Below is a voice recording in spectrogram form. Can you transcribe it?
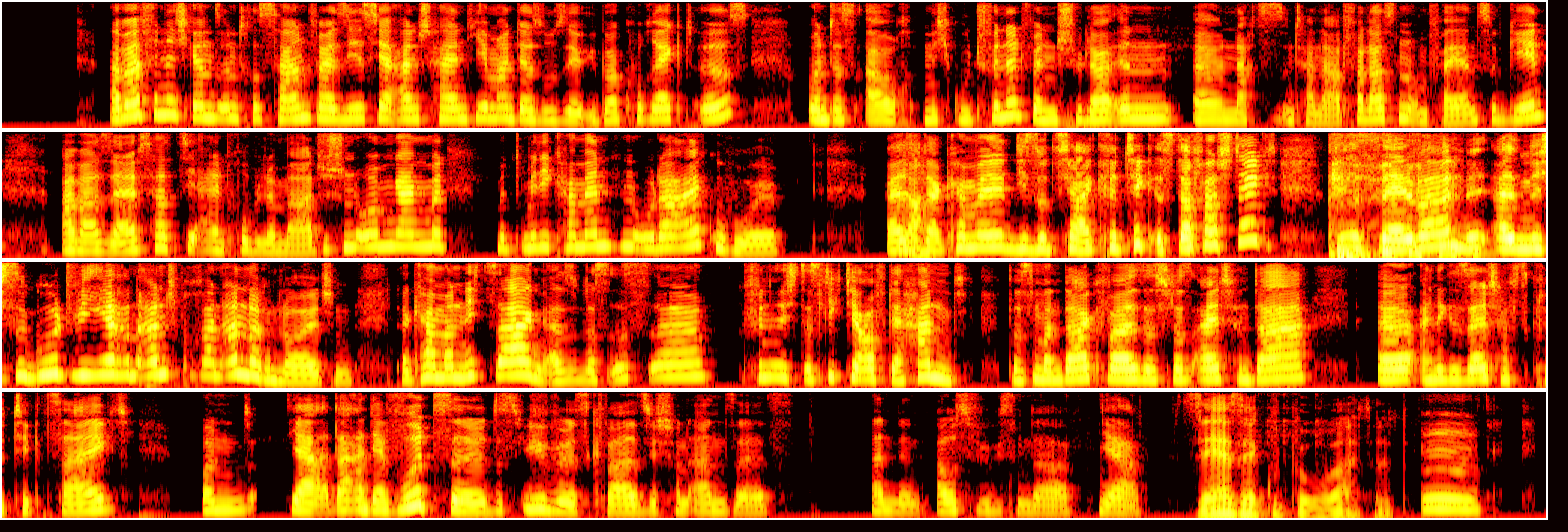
Aber finde ich ganz interessant, weil sie ist ja anscheinend jemand, der so sehr überkorrekt ist und es auch nicht gut findet, wenn SchülerInnen äh, nachts das Internat verlassen, um feiern zu gehen. Aber selbst hat sie einen problematischen Umgang mit, mit Medikamenten oder Alkohol. Also Ja. da können wir, die Sozialkritik ist da versteckt. Sie ist selber also nicht so gut wie ihren Anspruch an anderen Leuten. Da kann man nichts sagen. Also das ist, äh, finde ich, das liegt ja auf der Hand, dass man da quasi, das Schloss Einstein da äh, eine Gesellschaftskritik zeigt und ja, da an der Wurzel des Übels quasi schon ansetzt. An den Auswüchsen da. Ja. Sehr, sehr gut beobachtet. Mm,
